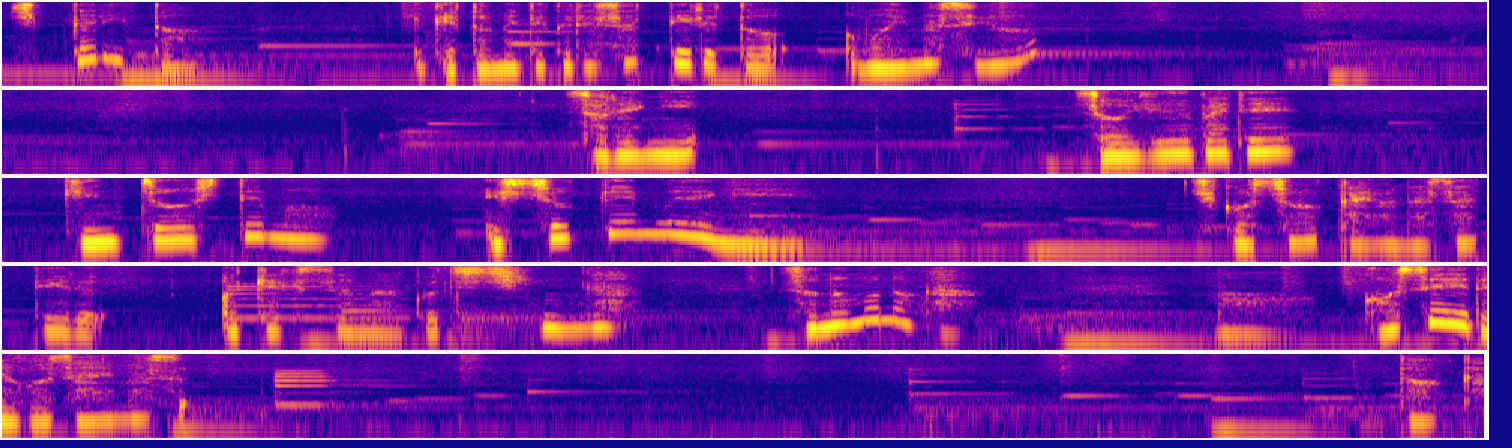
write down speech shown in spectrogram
しっかりと受け止めてくださっていると思いますよ。それにそういう場で緊張しても一生懸命に自己紹介をなさっているお客様ご自身がそのものがもう個性でございます。どうか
